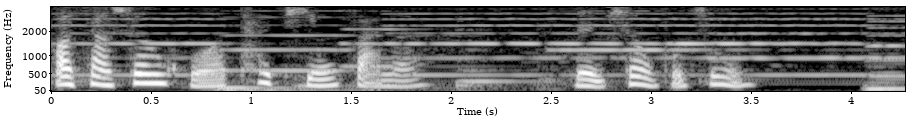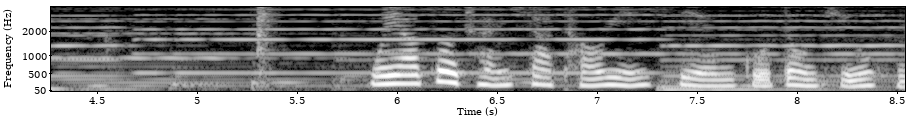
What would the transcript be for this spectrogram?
好像生活太平凡了，忍受不住。我要坐船下桃源县古洞亭湖，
